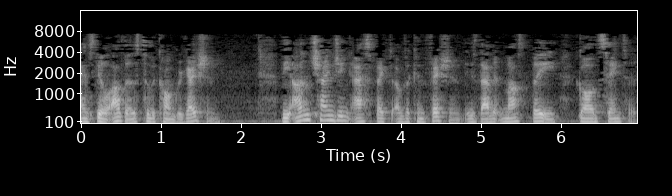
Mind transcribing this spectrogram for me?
and still others to the congregation. The unchanging aspect of the confession is that it must be God-centered.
